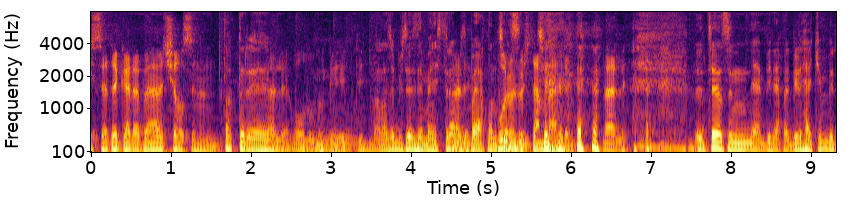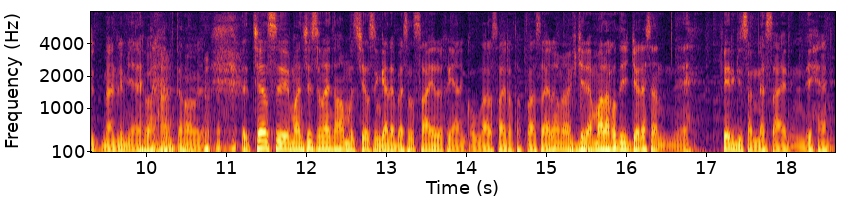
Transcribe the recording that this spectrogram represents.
hissədə qələbə Chelsea-nin Doktor e, bəli olduğunu qeyd etdi. balaca bir söz demək istəyirəm. Biz bayaqdan Buyurun Rüstəm müəllim. Bəli. Chelsea-nin yəni bir nəfər, bir həkim, bir müəllim yəni var tamamilə. Chelsea, Manchester United hamımız Chelsea-nin qələbəsini sayırıq, yəni qolları sayırıq, topları sayırıq. Mən fikirləşirəm maraqlıdır görəsən e, Ferguson nə sayır indi yəni.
